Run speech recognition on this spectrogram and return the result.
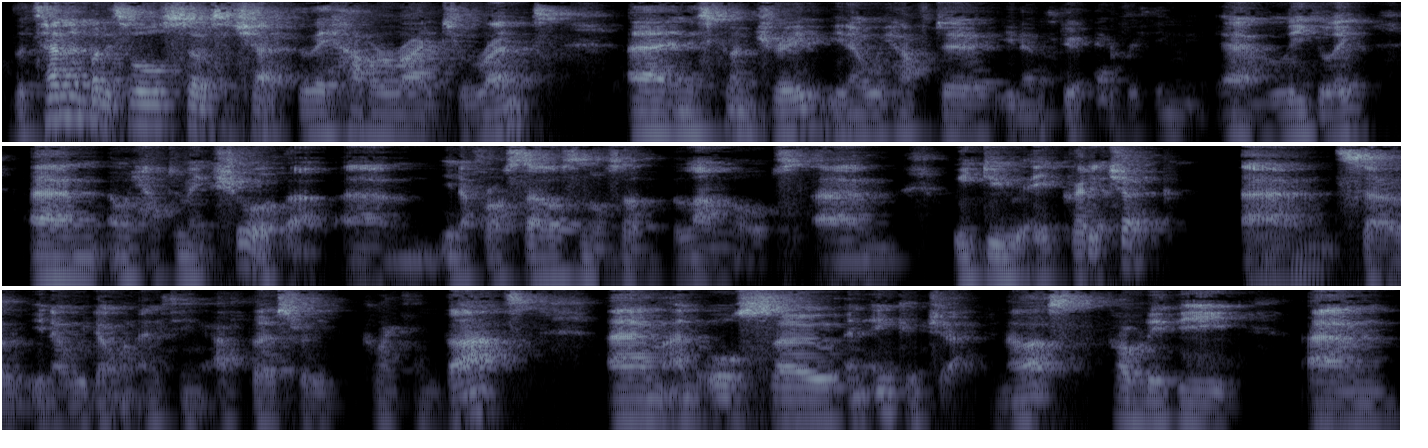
of the tenant, but it's also to check that they have a right to rent. Uh, in this country, you know, we have to, you know, do everything uh, legally, um, and we have to make sure that, um, you know, for ourselves and also the landlords, um, we do a credit check. Um, so, you know, we don't want anything adverse really coming from that. Um, and also an income check. Now, that's probably the, um,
